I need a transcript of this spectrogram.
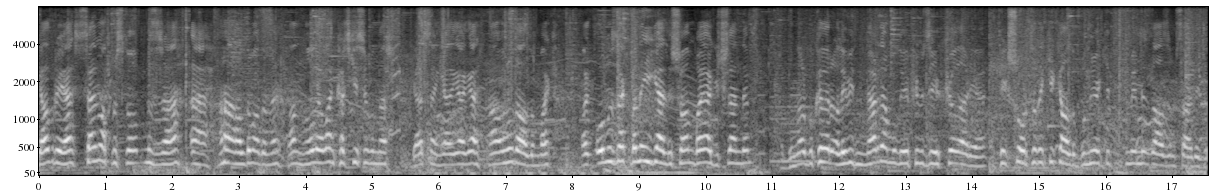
Gel buraya. Sen mi atmıştın o mızrağı? Ah, ha, aldım adamı. Lan ne oluyor lan kaç kişi bunlar? Gel sen gel gel gel. Ha onu da aldım bak. Bak o mızrak bana iyi geldi. Şu an bayağı güçlendim. Bunlar bu kadar alevi nereden buluyor? Hepimizi yakıyorlar ya. Tek şu ortadaki kaldı. Bunu yok etmemiz lazım sadece.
